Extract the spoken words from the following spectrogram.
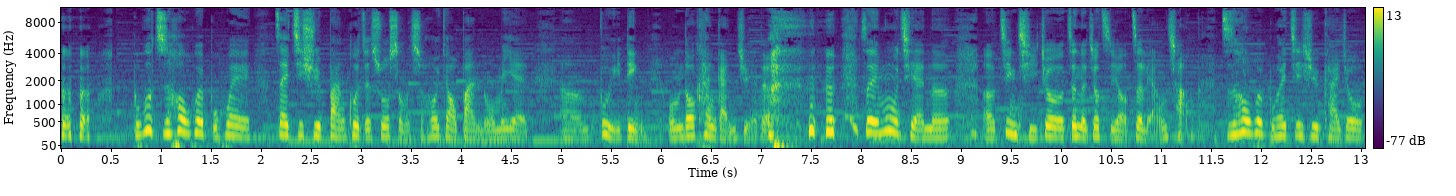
不过之后会不会再继续办，或者说什么时候要办，我们也嗯、不一定，我们都看感觉的。所以目前呢，呃，近期就真的就只有这两场，之后会不会继续开就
